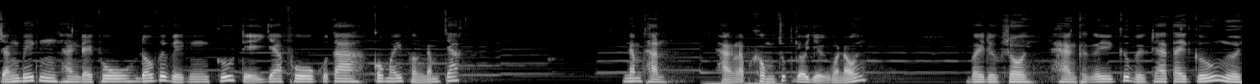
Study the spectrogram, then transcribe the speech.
Chẳng biết hàng đại phu đối với việc cứu trị gia phu của ta có mấy phần nắm chắc. Năm thành, hàng lập không chút do dự mà nói. Vậy được rồi, hàng thần y cứ việc ra tay cứu người,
